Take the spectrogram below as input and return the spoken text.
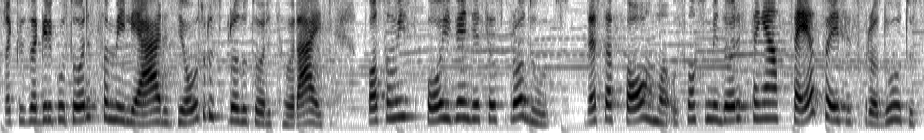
para que os agricultores familiares e outros produtores rurais possam expor e vender seus produtos. Dessa forma, os consumidores têm acesso a esses produtos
